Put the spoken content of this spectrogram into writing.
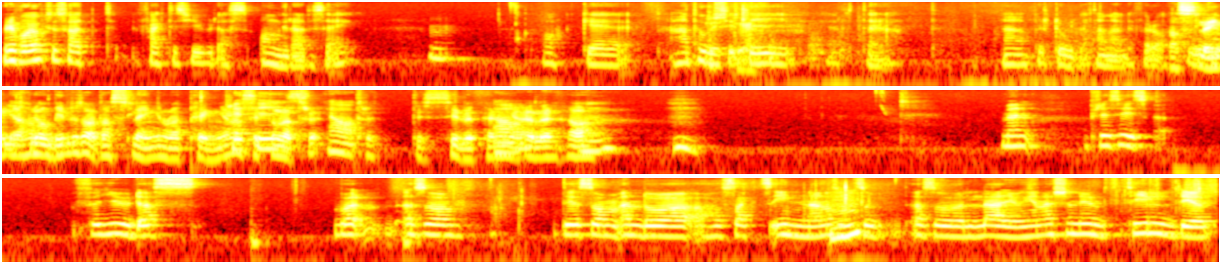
Och det var ju också så att faktiskt Judas ångrade sig. Mm. Och eh, han tog sitt liv efter att när han förstod att han hade förrått. Han slänger, jag har någon bild av att han slänger de där pengarna. Precis. Fick de där 30, ja. 30 silverpengar. Ja. Eller, ja. Mm. Mm. Men precis, för Judas, alltså det som ändå har sagts innan, och mm. så, alltså lärjungarna kände ju inte till det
